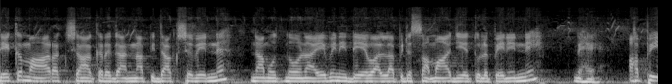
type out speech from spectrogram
දෙකම ආරක්ෂා කරගන්න අපි දක්ෂ වෙන්න නමුත් නෝන එවැනි දේවල් අපිට සමාජය තුළ පෙනෙන්නේ නැහැ. අපි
